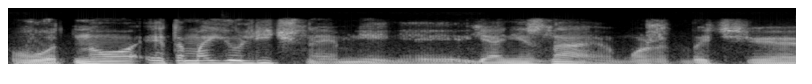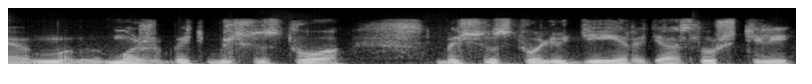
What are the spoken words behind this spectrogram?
Вот. Но это мое личное мнение. Я не знаю, может быть, э, может быть большинство, большинство людей, радиослушателей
